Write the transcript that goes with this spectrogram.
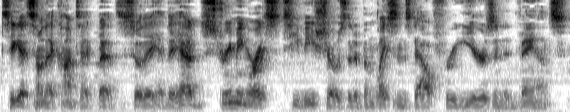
to get some of that content back. So they had, they had streaming rights to TV shows that have been licensed out for years in advance.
